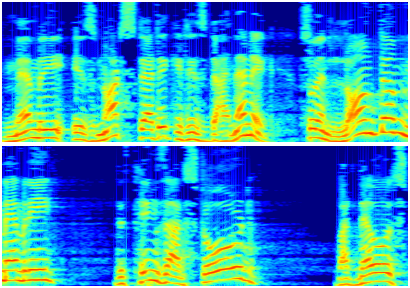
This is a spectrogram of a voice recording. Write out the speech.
memory is not static, it is dynamic. So in long-term memory, the things are stored, but those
